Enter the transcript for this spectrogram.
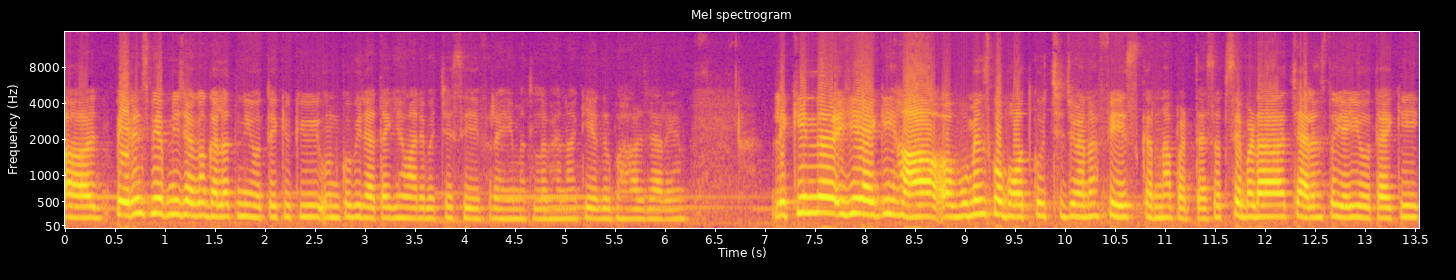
पेरेंट्स भी अपनी जगह गलत नहीं होते क्योंकि उनको भी रहता है कि हमारे बच्चे सेफ़ रहें मतलब है ना कि अगर बाहर जा रहे हैं। लेकिन ये है कि हाँ वुमेंस को बहुत कुछ जो है ना फेस करना पड़ता है। सबसे बड़ा चैलेंज तो यही होता है कि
